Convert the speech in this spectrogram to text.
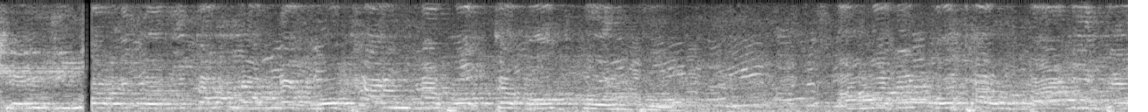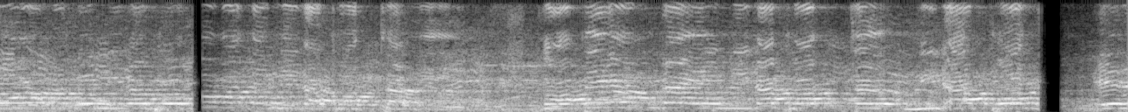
সেই জিনিসটা যদি তাহলে আমরা কোথায় নিরাপত্তা বোধ করব? আমাদের কোথাও বাড়িতেও আমাদের নিরাপদ আমাদের নিরাপত্তা নেই। তবে আমরা এই নিরাপত্তা, নিরাপদ এর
